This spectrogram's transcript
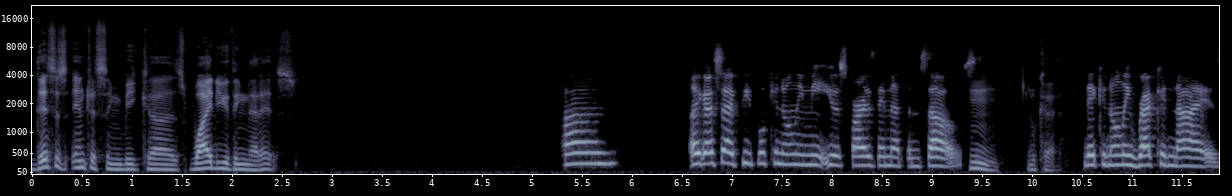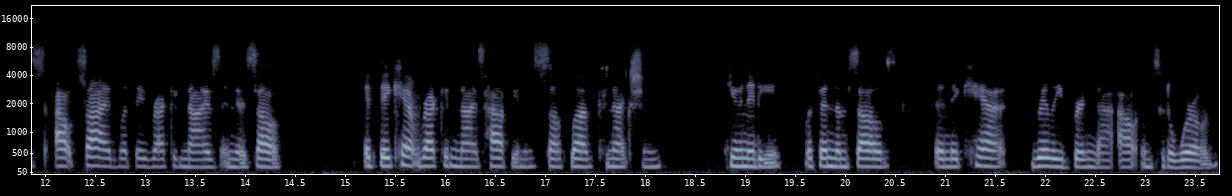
This is interesting because why do you think that is? Um, like I said, people can only meet you as far as they met themselves. Hmm. Okay. They can only recognize outside what they recognize in their self. If they can't recognize happiness, self love, connection, unity within themselves, then they can't really bring that out into the world.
